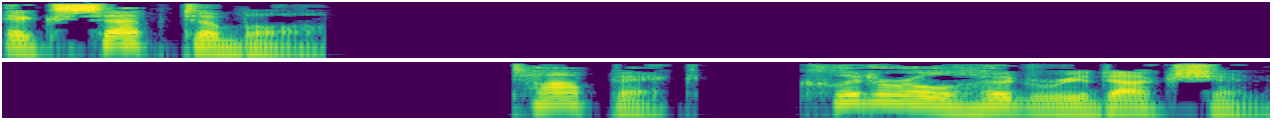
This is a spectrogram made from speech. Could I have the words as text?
acceptable. Clitoral hood reduction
